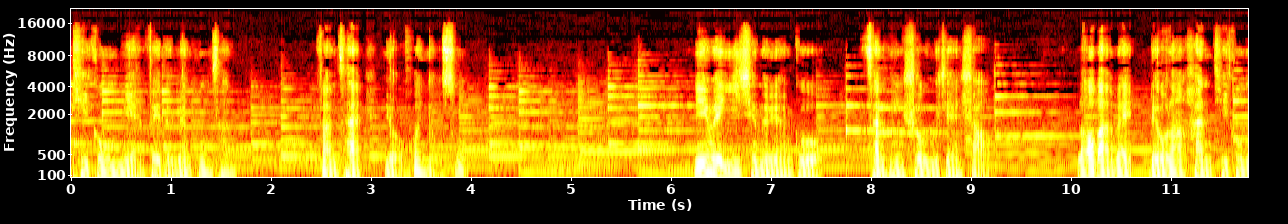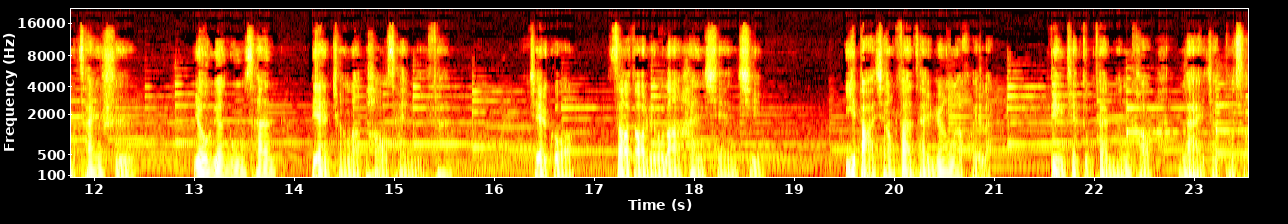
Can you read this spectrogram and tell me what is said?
提供免费的员工餐，饭菜有荤有素。因为疫情的缘故，餐厅收入减少，老板为流浪汉提供的餐食由员工餐变成了泡菜米饭，结果遭到流浪汉嫌弃，一把将饭菜扔了回来，并且堵在门口赖着不走。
